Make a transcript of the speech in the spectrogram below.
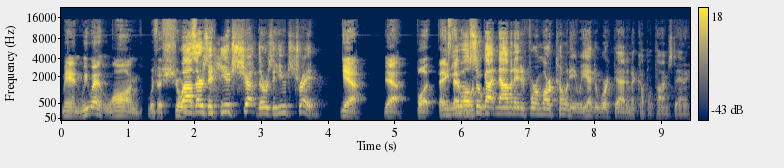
Man, we went long with a short. Well, there's a huge sh- there was a huge trade. yeah, yeah. But thanks And to you everyone. also got nominated for a Marconi, and we had to work that in a couple times, Danny.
